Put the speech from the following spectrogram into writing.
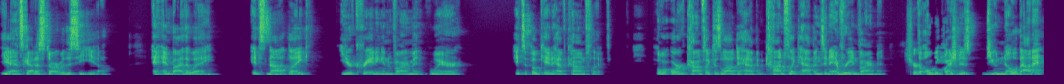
Yeah it's got to start with the ceo and, and by the way it's not like you're creating an environment where it's okay to have conflict or, or conflict is allowed to happen. Conflict happens in every environment. Sure. The only question is, do you know about it?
